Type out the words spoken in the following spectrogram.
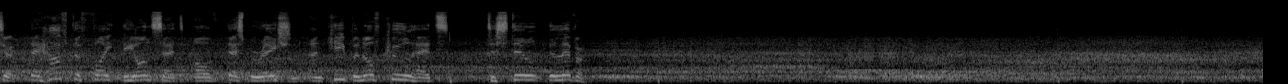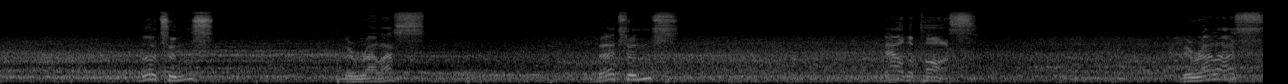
Peter, they have to fight the onset of desperation and keep enough cool heads to still deliver. Mertens. Mirallas. Mertens. Now the pass. Mirallas.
